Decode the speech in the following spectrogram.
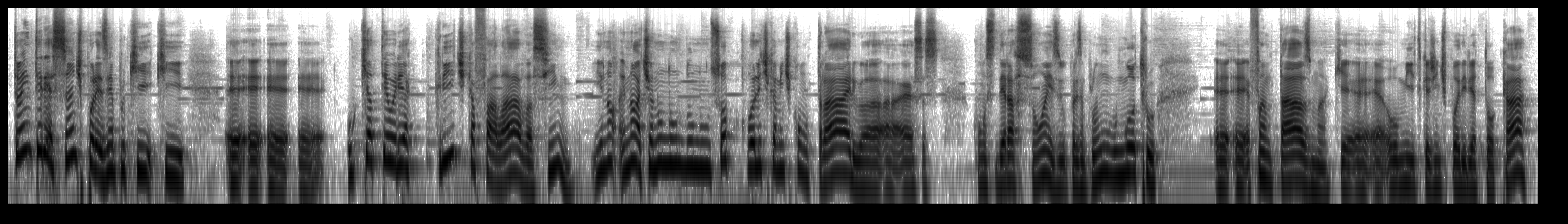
Então é interessante, por exemplo, que, que é, é, é, é o que a teoria crítica falava, assim, e note, eu não, não, não sou politicamente contrário a, a essas considerações. por exemplo, um, um outro é, é, fantasma, que é, é, o mito que a gente poderia tocar,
